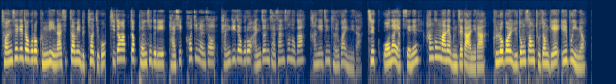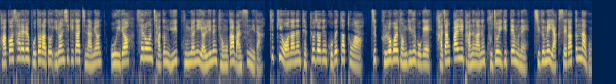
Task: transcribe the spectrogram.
전 세계적으로 금리 인하 시점이 늦춰지고 지정학적 변수들이 다시 커지면서 단기적으로 안전자산 선호가 강해진 결과입니다. 즉, 원화 약세는 한국만의 문제가 아니라 글로벌 유동성 조정기의 일부이며 과거 사례를 보더라도 이런 시기가 지나면 오히려 새로운 자금 유입 국면이 열리는 경우가 많습니다. 특히 원화는 대표적인 고베타 통화, 즉 글로벌 경기 회복에 가장 빨리 반응하는 구조이기 때문에 지금의 약세가 끝나고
